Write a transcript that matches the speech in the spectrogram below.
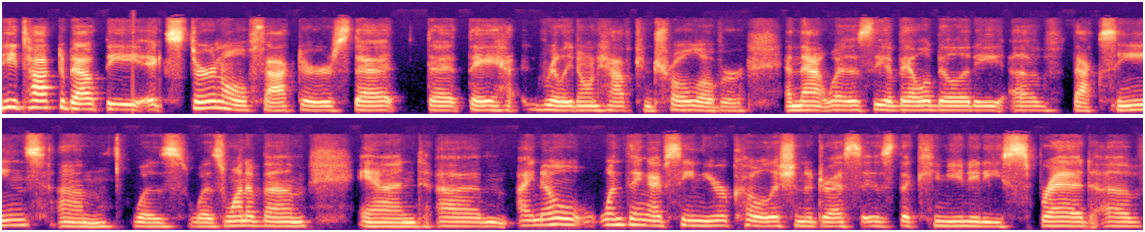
he talked about the external factors that that they really don't have control over, and that was the availability of vaccines um, was was one of them. And um, I know one thing I've seen your coalition address is the community spread of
